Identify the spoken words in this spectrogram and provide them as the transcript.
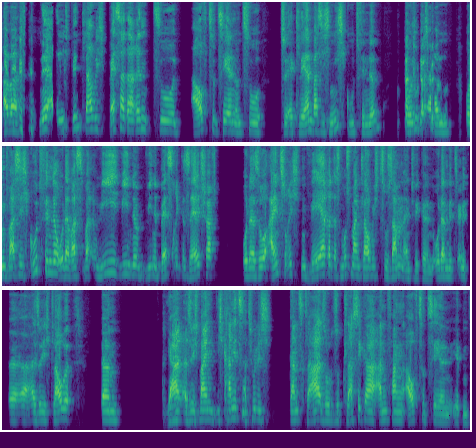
Aber ne, also ich bin, glaube ich, besser darin, zu aufzuzählen und zu, zu erklären, was ich nicht gut finde. Dann und, tu das bitte. Ähm, und was ich gut finde oder was wie, wie, eine, wie eine bessere Gesellschaft oder so einzurichten wäre, das muss man, glaube ich, zusammen entwickeln. Oder mit, Okay. mit äh, also ich glaube, ähm, ja, also ich meine, ich kann jetzt natürlich ganz klar so, so Klassiker anfangen aufzuzählen, eben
